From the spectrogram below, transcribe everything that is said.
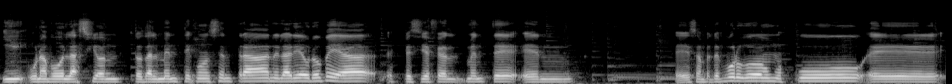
y una población totalmente concentrada en el área europea, específicamente en eh, San Petersburgo, Moscú, eh,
